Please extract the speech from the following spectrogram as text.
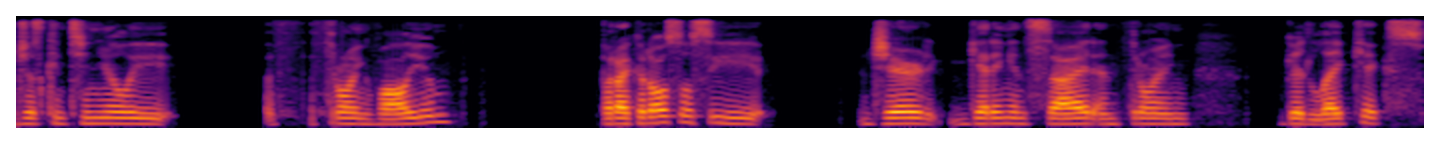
just continually th- throwing volume. But I could also see Jared getting inside and throwing good leg kicks,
